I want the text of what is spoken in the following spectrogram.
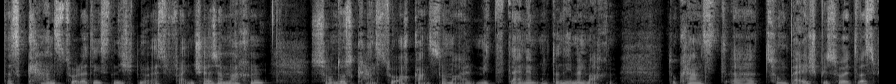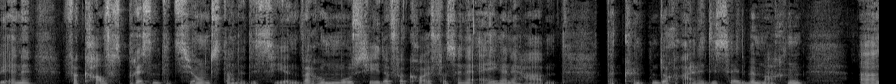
Das kannst du allerdings nicht nur als Franchiser machen, sondern das kannst du auch ganz normal mit deinem Unternehmen machen. Du kannst äh, zum Beispiel so etwas wie eine Verkaufspräsentation standardisieren. Warum muss jeder Verkäufer seine eigene haben? Da könnten doch alle dieselbe machen, äh,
